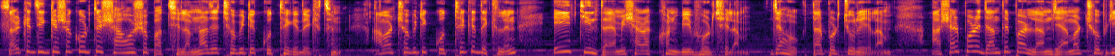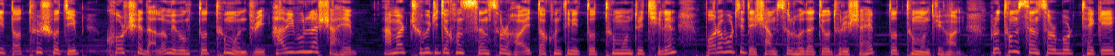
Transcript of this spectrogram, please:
স্যারকে জিজ্ঞাসা করতে সাহসও পাচ্ছিলাম না যে ছবিটি কোত্থেকে দেখেছেন। আমার ছবিটি কোত্থেকে দেখলেন, এই চিন্তায় আমি সারাক্ষণ বিভোর ছিলাম। যা হোক, তারপর চলে এলাম। আসার পরে জানতে পারলাম যে আমার ছবিটি তথ্য সচিব খোরশেদ আলম এবং তথ্যমন্ত্রী হাবিবুল্লাহ সাহেব আমার ছবিটি যখন সেন্সর হয়, তখন তিনি তথ্যমন্ত্রী ছিলেন। পরবর্তীতে শামসুল হুদা চৌধুরী সাহেব তথ্যমন্ত্রী হন। প্রথম সেন্সর বোর্ড থেকে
